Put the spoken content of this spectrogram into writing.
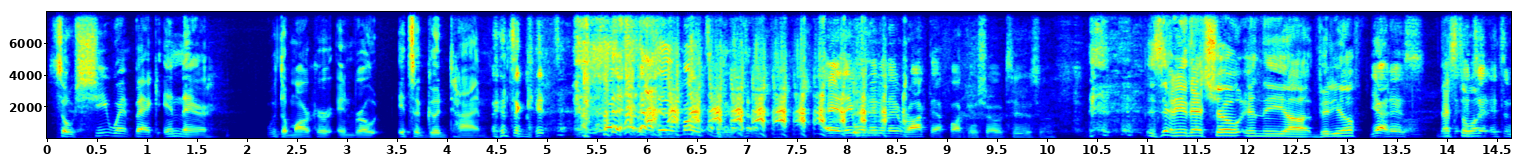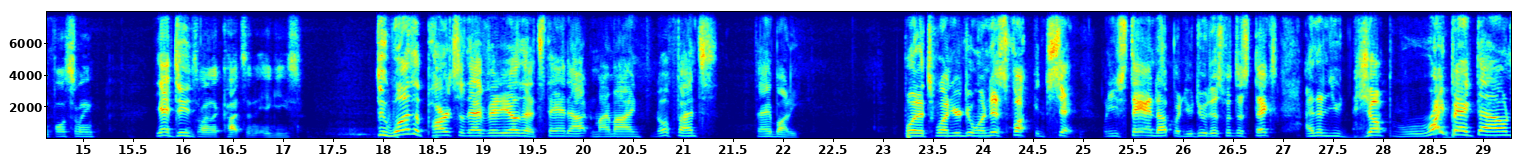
so she went back in there with the marker and wrote, "It's a good time." It's a good. Damn, Mo, it's a good- hey, they went in and they rocked that fucking show too. So Is any of that show in the uh, video? yeah, it is. That's It's- the it's, one- It's in full swing. Yeah, dude. It's one of the cuts in the Iggy's. Dude, one of the parts of that video that stand out in my mind, no offense to anybody, but it's when you're doing this fucking shit. When you stand up and you do this with the sticks, and then you jump right back down,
